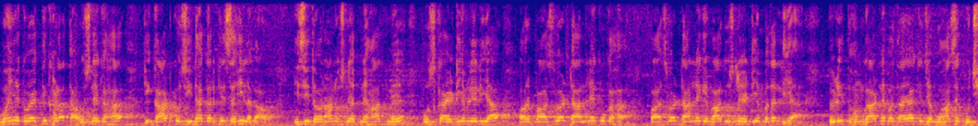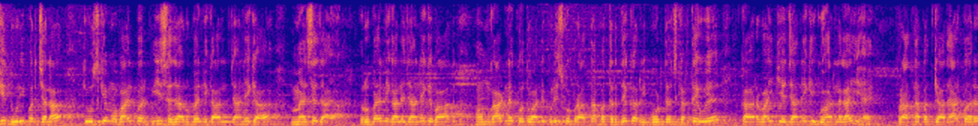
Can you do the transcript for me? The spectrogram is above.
वहीं एक व्यक्ति खड़ा था। उसने कहा कि कार्ड को सीधा करके सही लगाओ। इसी दौरान उसने अपने हाथ में उसका एटीएम ले लिया और पासवर्ड डालने को कहा। पासवर्ड डालने के बाद उसने एटीएम बदल लिया। पीड़ित होमगार्ड ने बताया कि जब वहाँ से कुछ ही दूरी पर चला कि उसके मोबाइल पर बीस हज़ार रुपये निकाल जाने का मैसेज आया। रुपए निकाले जाने के बाद होमगार्ड ने कोतवाली पुलिस को प्रार्थना पत्र देकर रिपोर्ट दर्ज करते हुए कार्रवाई किए जाने की गुहार लगाई है। प्रार्थना पत्र के आधार पर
